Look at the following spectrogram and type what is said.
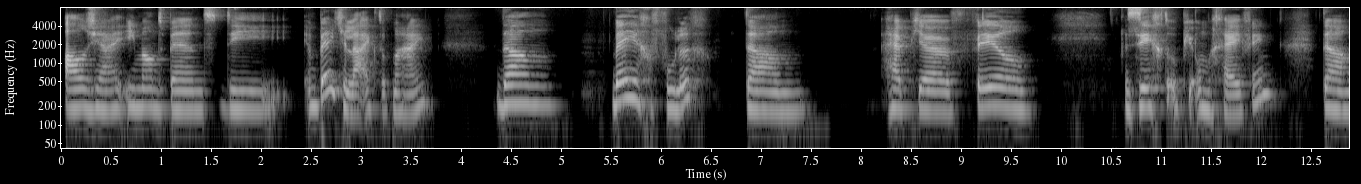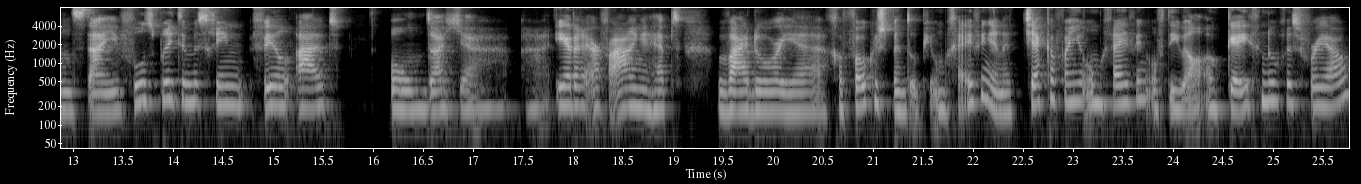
als jij iemand bent die een beetje lijkt op mij, dan ben je gevoelig. Dan heb je veel zicht op je omgeving. Dan staan je voelsprieten misschien veel uit, omdat je uh, eerdere ervaringen hebt waardoor je gefocust bent op je omgeving en het checken van je omgeving, of die wel oké genoeg is voor jou.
